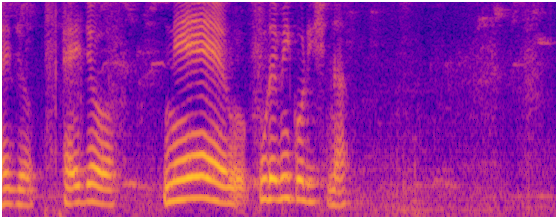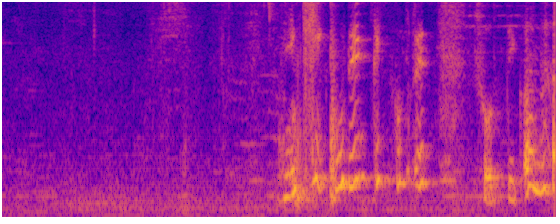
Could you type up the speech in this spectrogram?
এই যে এই যে নে কুড়েমি করিস না কি করে কি করে সত্যি কথা।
